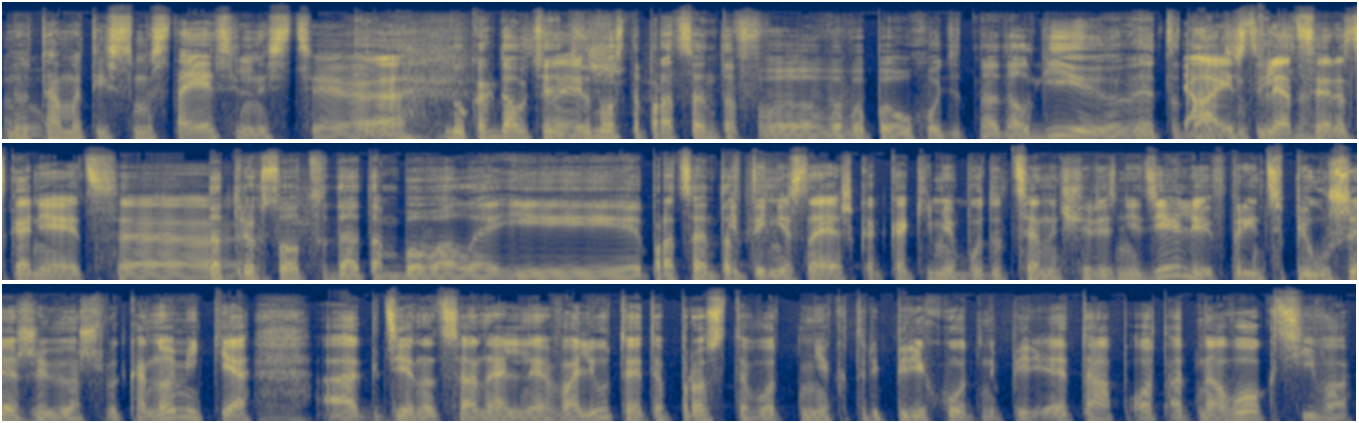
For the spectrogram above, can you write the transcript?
Э, ну там этой самостоятельности... Э, ну когда у тебя знаешь. 90% э, ВВП уходит на долги, это да, А инфляция разгоняется... До 300, да, там бывало, и процентов. И ты не знаешь, как, какими будут цены через неделю, и, в принципе, уже живешь в экономике, а где национальная валюта — это просто вот некоторый переходный этап от одного актива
